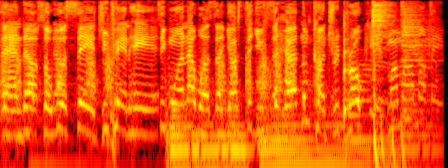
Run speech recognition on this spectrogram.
stand up. So what said you pinhead? See, when I was a youngster, used to wear them country pro kids. My mama made.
